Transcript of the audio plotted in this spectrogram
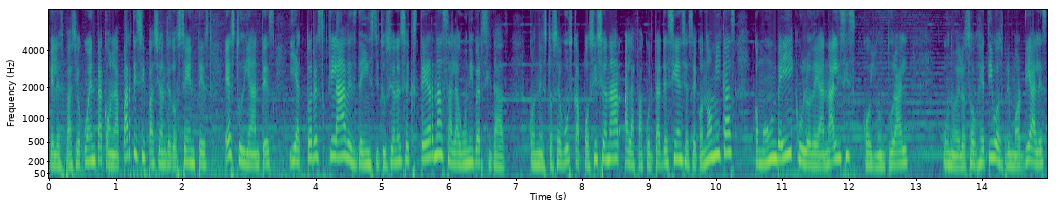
El espacio cuenta con la participación de docentes, estudiantes y actores claves de instituciones externas a la universidad. Con esto se busca posicionar a la Facultad de Ciencias Económicas como un vehículo de análisis coyuntural uno de los objetivos primordiales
